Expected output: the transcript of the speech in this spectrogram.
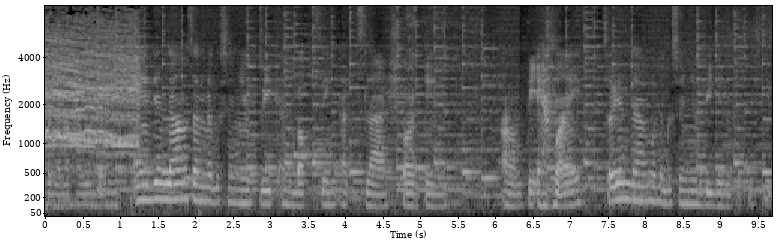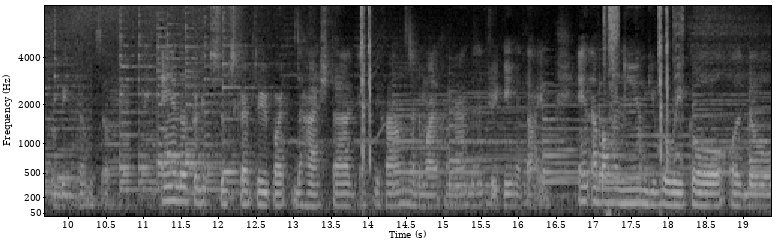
ko na lang kayo dyan. And yun lang. Sana nagustuhan nyo yung quick unboxing at slash konting um, TMI. So, yun lang. Kung nagustuhan nyo yung video nito, please give a big thumbs up. And don't forget to subscribe to be part of the hashtag FBFam na lumalaki na dahil 3K na tayo. And abangan nyo yung giveaway ko although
